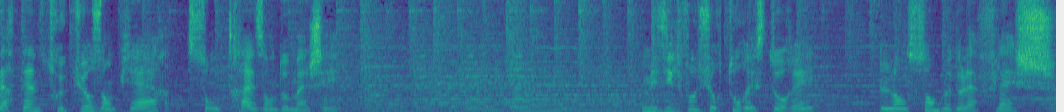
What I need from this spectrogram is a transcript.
Certaines structures en pierre sont très endommagées. Mais il faut surtout restaurer l'ensemble de la flèche.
